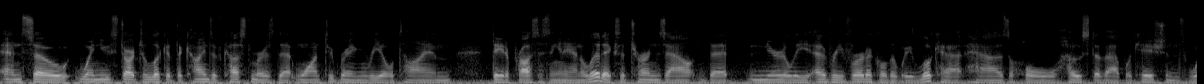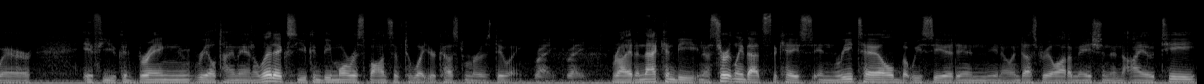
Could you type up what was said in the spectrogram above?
and so when you start to look at the kinds of customers that want to bring real-time data processing and analytics, it turns out that nearly every vertical that we look at has a whole host of applications where if you could bring real-time analytics, you can be more responsive to what your customer is doing. Right, right. Right, and that can be, you know, certainly that's the case in retail, but we see it in, you know, industrial automation and IoT.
